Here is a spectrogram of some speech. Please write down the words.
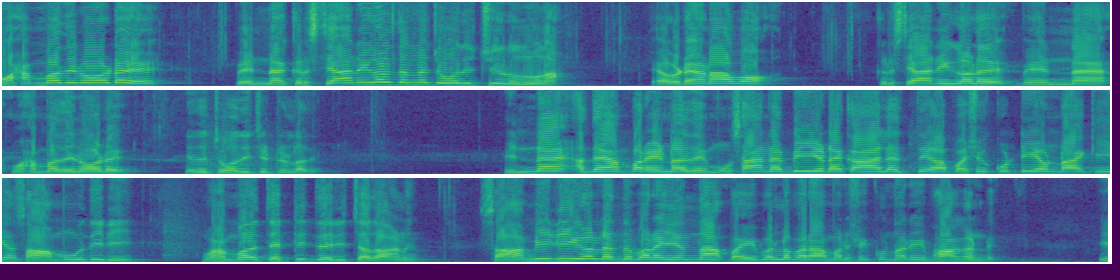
മുഹമ്മദിനോട് പിന്നെ ക്രിസ്ത്യാനികൾ തന്നെ ചോദിച്ചിരുന്നു എന്നാ എവിടെയാണാവോ ക്രിസ്ത്യാനികൾ പിന്നെ മുഹമ്മദിനോട് ഇത് ചോദിച്ചിട്ടുള്ളത്. പിന്നെ അദ്ദേഹം പറയുന്നത് മൂസാ നബിയുടെ കാലത്ത് ആ പശുക്കുട്ടിയെ ഉണ്ടാക്കിയ സാമൂതിരി മുഹമ്മദ് തെറ്റിദ്ധരിച്ചതാണ്. സാമിരികൾ എന്ന് പറയുന്ന ബൈബിളിൽ പരാമർശിക്കുന്ന ഒരു ഭാഗമുണ്ട്. ഈ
